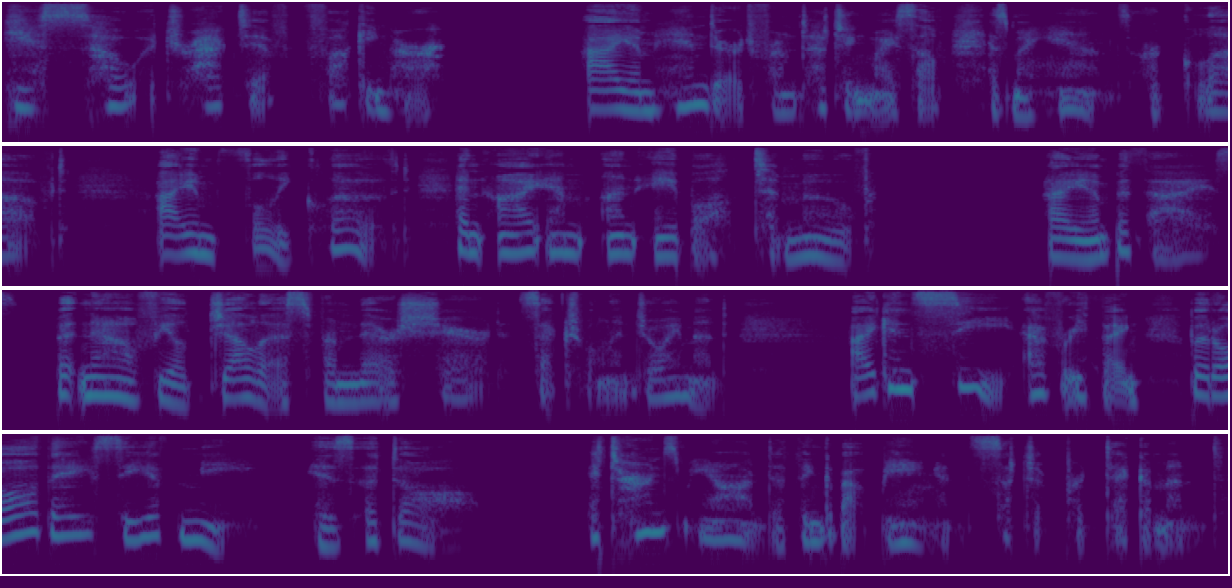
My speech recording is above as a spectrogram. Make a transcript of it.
He is so attractive fucking her. I am hindered from touching myself as my hands are gloved. I am fully clothed and I am unable to move. I empathize, but now feel jealous from their shared sexual enjoyment. I can see everything, but all they see of me is a doll. It turns me on to think about being in such a predicament.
